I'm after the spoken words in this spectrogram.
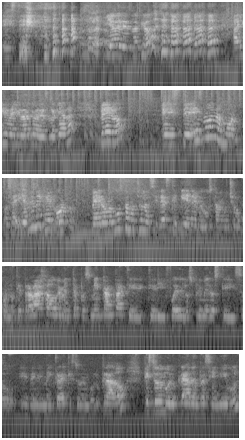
Este, ya me desbloqueó. Alguien me ayudó a que me desbloqueara. Pero, este, es muy mamón. O sea, y a mí me cae gordo. Pero me gusta mucho las ideas que tiene, me gusta mucho con lo que trabaja. Obviamente, pues me encanta que, que él fue de los primeros que hizo eh, Devil May Cry, que estuvo involucrado. Que estuvo involucrado en Resident Evil.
